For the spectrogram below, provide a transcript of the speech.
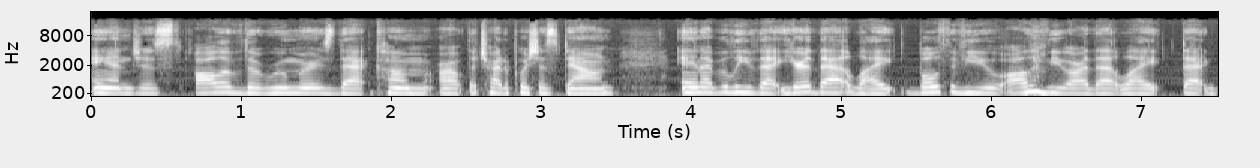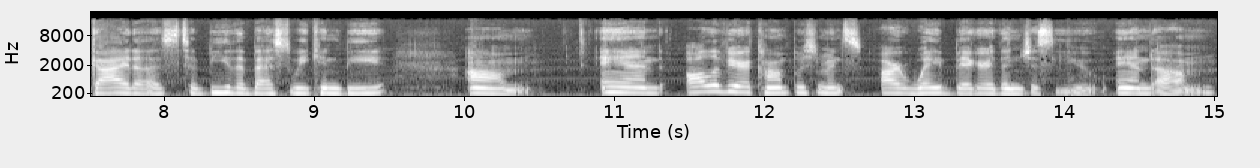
and just all of the rumors that come out that try to push us down. And I believe that you're that light. Both of you, all of you, are that light that guide us to be the best we can be. Um, and all of your accomplishments are way bigger than just you. And um,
